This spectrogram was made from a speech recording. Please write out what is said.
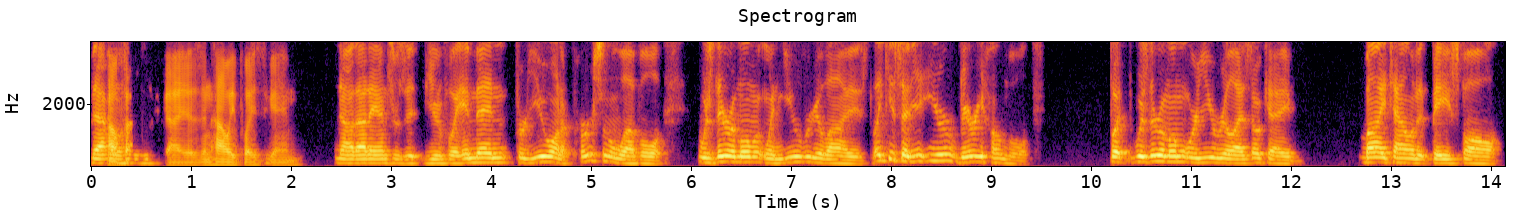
that how fast the guy is and how he plays the game. No, that answers it beautifully. And then for you on a personal level, was there a moment when you realized, like you said, you're very humble, but was there a moment where you realized, okay, my talent at baseball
